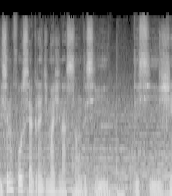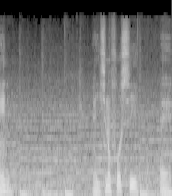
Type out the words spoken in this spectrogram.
E se não fosse a grande imaginação desse, desse gênio, e se não fosse é,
